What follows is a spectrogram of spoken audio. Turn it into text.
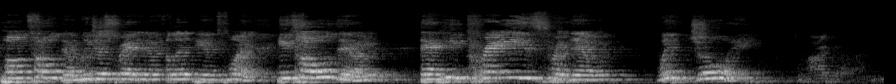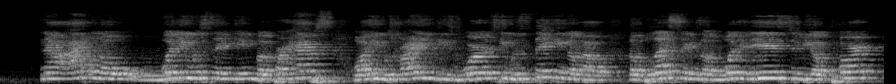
Paul told them, we just read it in Philippians 1, he told them that he prays for them with joy. Now, I don't know what he was thinking, but perhaps while he was writing these words, he was thinking about the blessings of what it is to be a part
